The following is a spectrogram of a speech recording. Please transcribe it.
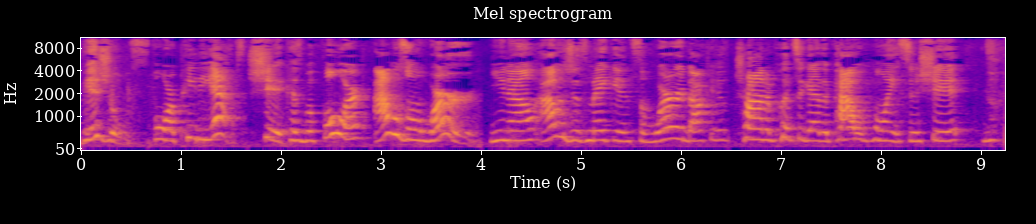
visuals for PDFs. Shit, because before I was on Word, you know, I was just making some Word documents, trying to put together PowerPoints and shit. then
